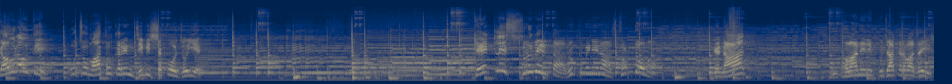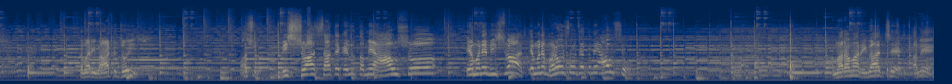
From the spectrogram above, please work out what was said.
ગૌરવથી ઊંચું માથું કરીને જીવી શકવો જોઈએ. કેટલી સુરવીરતા રૂકમિણીના શબ્દોમાં. કે નાથ હું ભવાનીની પૂજા કરવા જઈશ. તમારી વાટ જોઈશ. પાછું વિશ્વાસ સાથે કહ્યું, તમે આવશો? એ મને વિશ્વાસ, એ મને ભરોસો છે, તમે આવશો. અમારામાં રિવાજ છે, અમે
